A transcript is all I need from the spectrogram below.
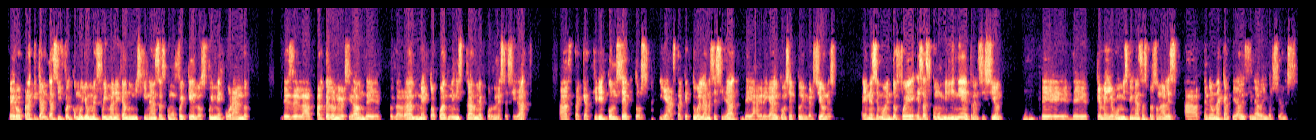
Pero prácticamente así fue como yo me fui manejando mis finanzas, cómo fue que los fui mejorando desde la parte de la universidad donde, pues la verdad, me tocó administrarme por necesidad hasta que adquirir conceptos y hasta que tuve la necesidad de agregar el concepto de inversiones. En ese momento fue, esa es como mi línea de transición de, que me llevó mis finanzas personales a tener una cantidad destinada a inversiones.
